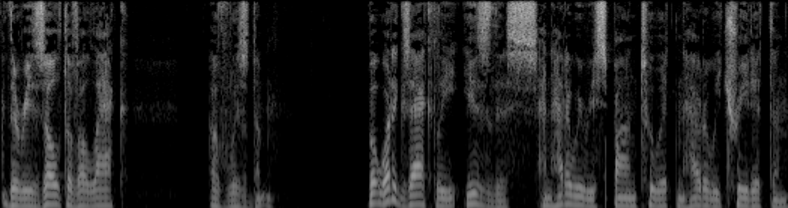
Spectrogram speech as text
the result of a lack of wisdom. But what exactly is this, and how do we respond to it, and how do we treat it, and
